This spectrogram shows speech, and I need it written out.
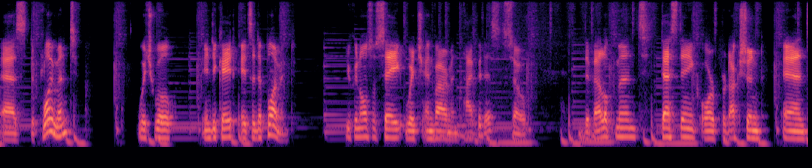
as deployment, which will indicate it's a deployment. You can also say which environment type it is. So development, testing, or production, and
